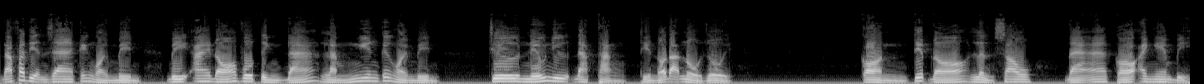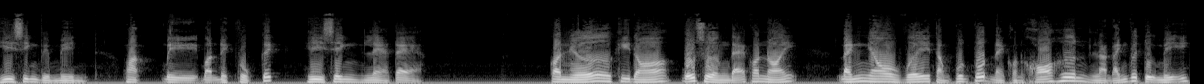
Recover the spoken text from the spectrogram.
đã phát hiện ra cái ngòi mìn bị ai đó vô tình đá làm nghiêng cái ngòi mìn. Chứ nếu như đạp thẳng thì nó đã nổ rồi. Còn tiếp đó lần sau đã có anh em bị hy sinh vì mìn hoặc bị bọn địch phục kích hy sinh lẻ tẻ. Còn nhớ khi đó bố Sường đã có nói đánh nhau với thằng Pol Pot này còn khó hơn là đánh với tụi Mỹ.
